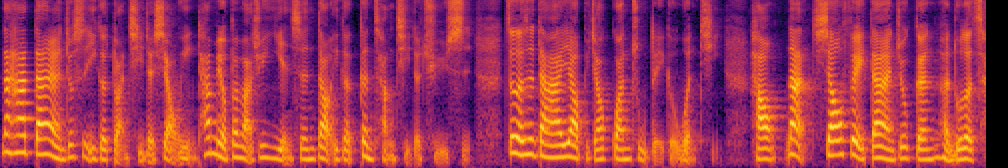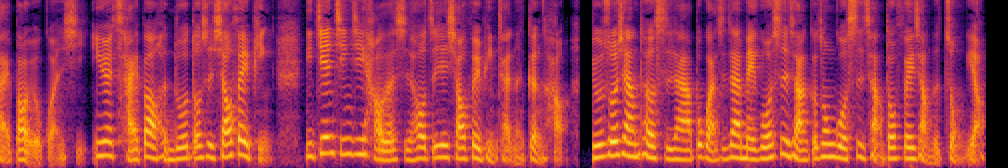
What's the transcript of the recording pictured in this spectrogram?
那它当然就是一个短期的效应，它没有办法去衍生到一个更长期的趋势，这个是大家要比较关注的一个问题。好。那消费当然就跟很多的财报有关系，因为财报很多都是消费品。你今天经济好的时候，这些消费品才能更好。比如说像特斯拉，不管是在美国市场跟中国市场都非常的重要。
